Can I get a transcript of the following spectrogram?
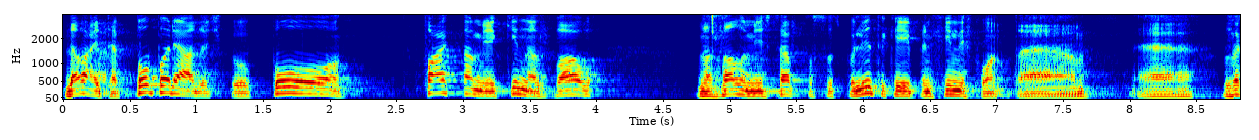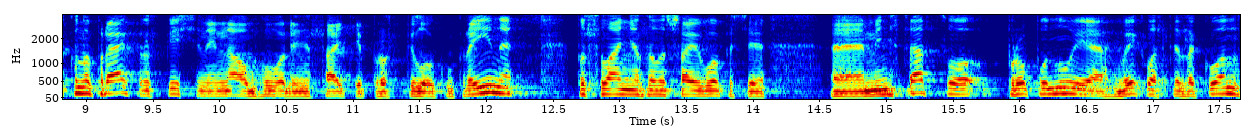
Давайте по порядочку, по фактам, які назвав, назвало Міністерство соцполітики і Пенсійний фонд. Е, е, Законопроект розпіщений на обговоренні сайті Профспілок України. Посилання залишаю в описі. Е, Міністерство пропонує викласти закон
